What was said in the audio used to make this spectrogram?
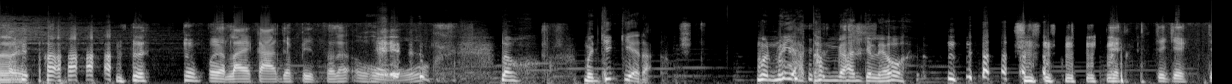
เลยเพิ่งเปิดรายการจะปิดซะแล้ว โอ้โห เราเหมือนขี้เกียจอะมันไม่อยากทำงานกันแล้วอะจริงๆจ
